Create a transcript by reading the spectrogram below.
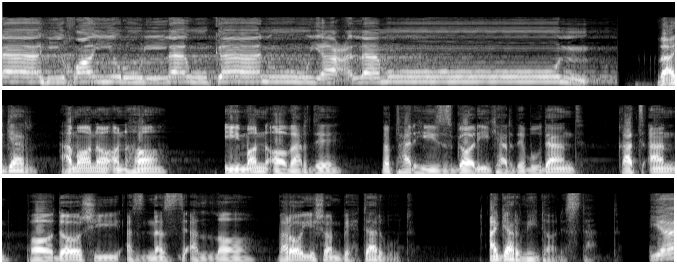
الله خير لو كانوا يعلمون. و اگر همانا آنها ایمان آورده و پرهیزگاری کرده بودند قطعا پاداشی از نزد الله برایشان بهتر بود اگر می‌دانستند. يا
